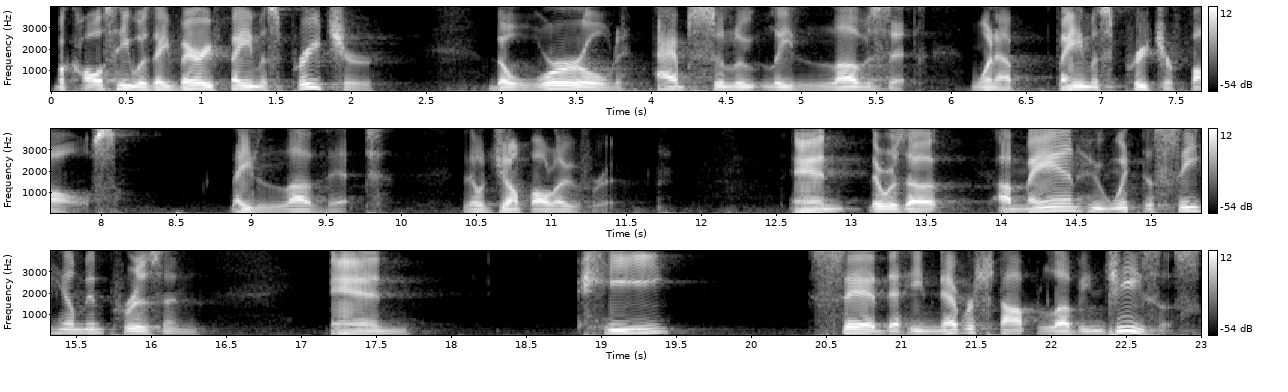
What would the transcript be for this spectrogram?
because he was a very famous preacher, the world absolutely loves it when a famous preacher falls. They love it. They'll jump all over it. And there was a, a man who went to see him in prison, and he said that he never stopped loving Jesus.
